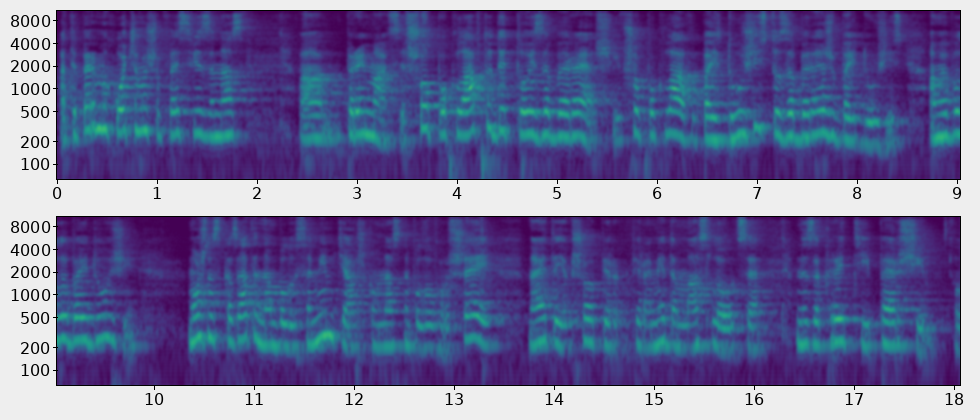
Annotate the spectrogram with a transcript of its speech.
А тепер ми хочемо, щоб весь світ за нас переймався. Що поклав туди, то й забереш. Якщо поклав байдужість, то забереш байдужість. А ми були байдужі. Можна сказати, нам було самим тяжко, в нас не було грошей. Знаєте, якщо піраміда Маслоу – це незакриті перші е,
